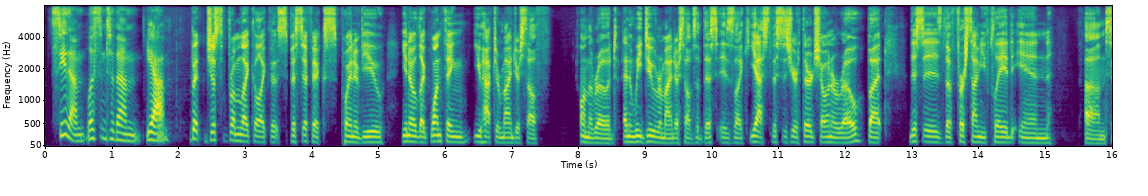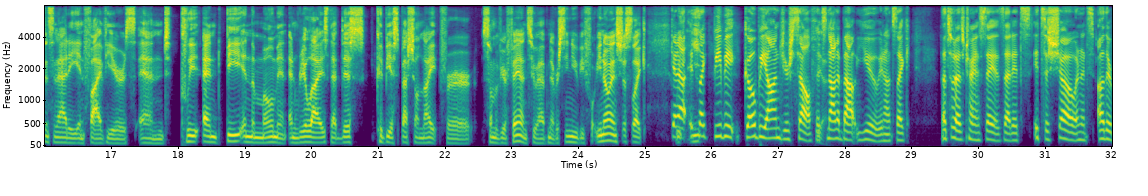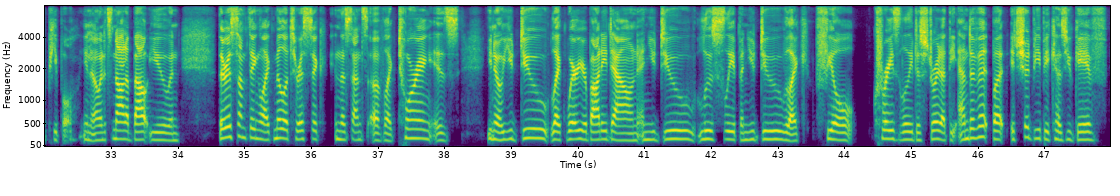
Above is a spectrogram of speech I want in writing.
see them, listen to them. Yeah. But just from like like the specifics point of view, you know, like one thing you have to remind yourself on the road, and we do remind ourselves of this, is like, yes, this is your third show in a row, but this is the first time you've played in um, Cincinnati in five years, and ple- and be in the moment and realize that this could be a special night for some of your fans who have never seen you before. You know, and it's just like Get out. It's y- like be, be go beyond yourself. It's Yeah. not about you. You know, it's like that's what I was trying to say is that it's it's a show and it's other people, you know, and it's not about you. And there is something like militaristic in the sense of like touring is, you know, you do like wear your body down and you do lose sleep and you do like feel crazily destroyed at the end of it, but it should be because you gave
